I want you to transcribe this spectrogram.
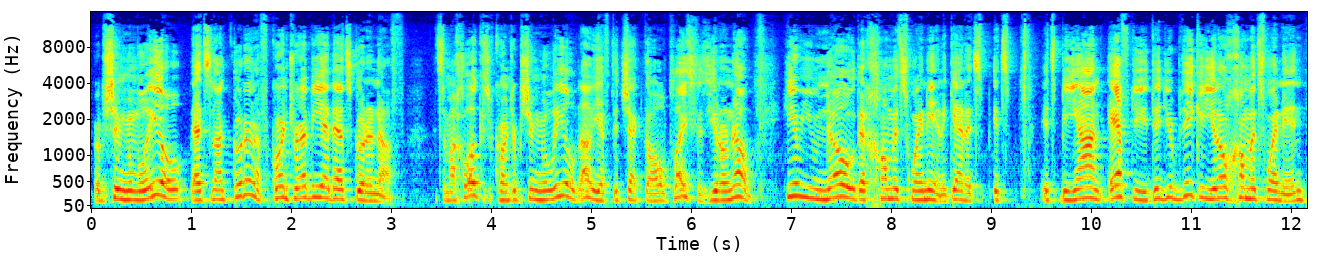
Rabbi Shimon Gamliel, that's not good enough. According to Rabbi, yeah, that's good enough. It's a machlokas. According to Galil, no, you have to check the whole place because you don't know. Here you know that chametz went in. Again, it's it's it's beyond. After you did your bdika, you know chametz went in,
